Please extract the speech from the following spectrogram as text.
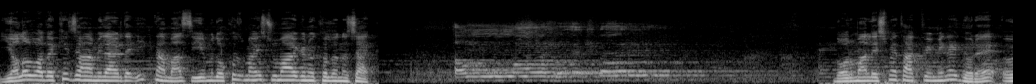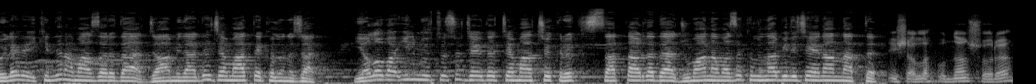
Yalova'daki camilerde ilk namaz 29 Mayıs Cuma günü kılınacak. Normalleşme takvimine göre öğle ve ikindi namazları da camilerde cemaatle kılınacak. Yalova İl Müftüsü Cevdet Cemal Çıkrık, statlarda da cuma namazı kılınabileceğini anlattı. İnşallah bundan sonra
